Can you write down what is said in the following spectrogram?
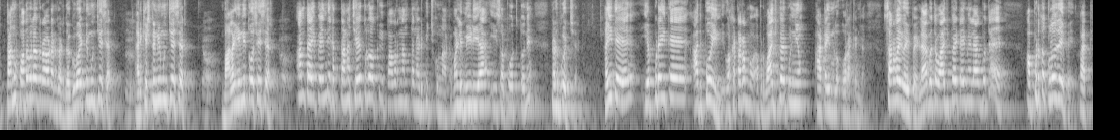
తను పదవిలోకి రావడానికి కాదు దగ్గుబాటిని ముంచేశారు. హరికృష్ణని ముంచేశారు. అవును. బాలయ్యని తోసేశారు. అంత అయిపోయింది. ఇక తన చేతిలోకి పవర్ని అంతా నడిపించుకున్నాక మళ్ళీ మీడియా ఈ సపోర్ట్తోనే నడుపుకొచ్చారు. అయితే ఎప్పుడైతే అది పోయింది ఒక టర్మ్ అప్పుడు వాజ్పేయి పుణ్యం ఆ టైంలో ఓ రకంగా సర్వైవ్ అయిపోయాడు. లేకపోతే వాజ్పేయి టైమే లేకపోతే అప్పుడుతో క్లోజ్ అయిపోయింది పార్టీ.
